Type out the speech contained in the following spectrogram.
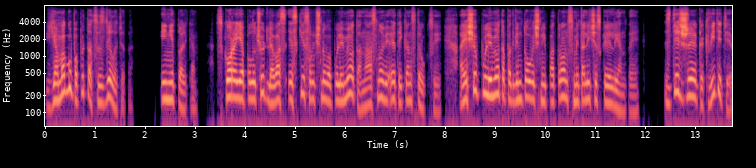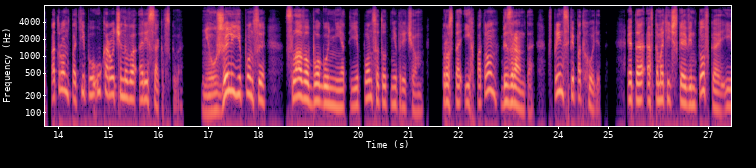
Я могу попытаться сделать это. И не только. Скоро я получу для вас эскиз ручного пулемета на основе этой конструкции, а еще пулемета под винтовочный патрон с металлической лентой, Здесь же, как видите, патрон по типу укороченного Арисаковского. Неужели японцы... Слава богу, нет, японцы тут ни при чем. Просто их патрон без ранта в принципе подходит. Это автоматическая винтовка и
